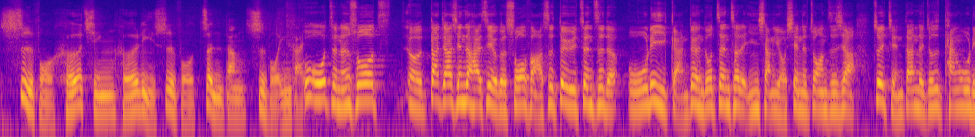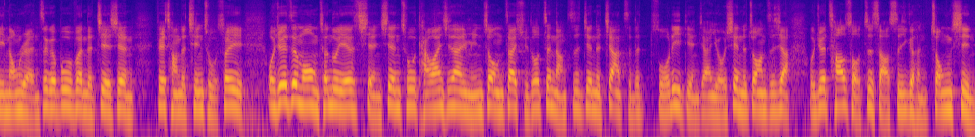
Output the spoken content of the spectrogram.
是否合情合理，是否正当，是否应该？我我只能说，呃，大家现在还是有个说法，是对于政治的无力感，对很多政策的影响有限的状况之下，最简单的就是贪污零容忍这个部分的界限非常的清楚。所以我觉得这某种程度也显现出台湾现在的民众在许多政党之间的价值的着力点加有限的状况之下，我觉得操守至少是一个很中性，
